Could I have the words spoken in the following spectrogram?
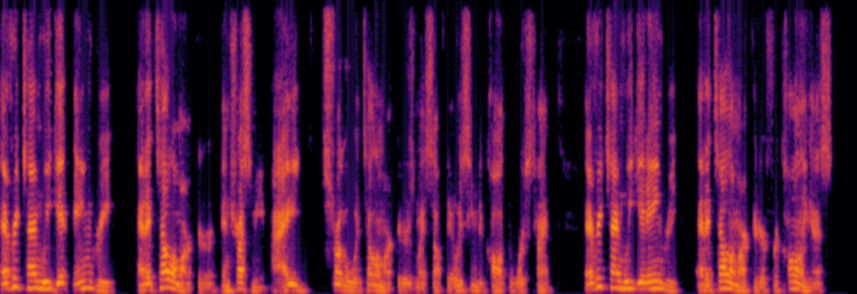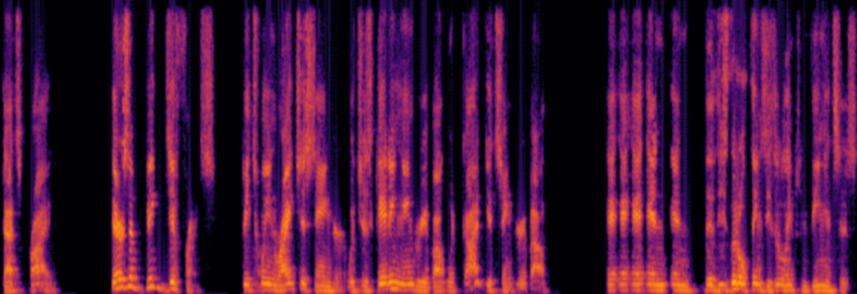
Every time we get angry at a telemarketer, and trust me, I struggle with telemarketers myself. They always seem to call at the worst time. Every time we get angry at a telemarketer for calling us, that's pride. There's a big difference between righteous anger, which is getting angry about what God gets angry about, and, and, and the, these little things, these little inconveniences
